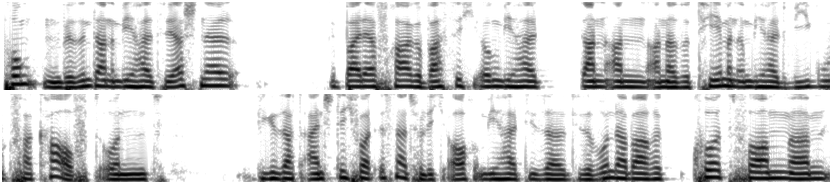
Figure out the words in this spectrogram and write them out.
punkten. Wir sind dann irgendwie halt sehr schnell bei der Frage, was sich irgendwie halt dann an, an also Themen irgendwie halt wie gut verkauft. Und wie gesagt, ein Stichwort ist natürlich auch irgendwie halt dieser, diese wunderbare Kurzform ähm,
